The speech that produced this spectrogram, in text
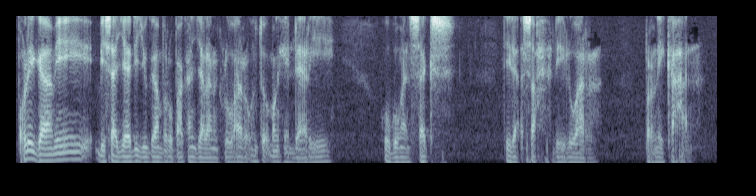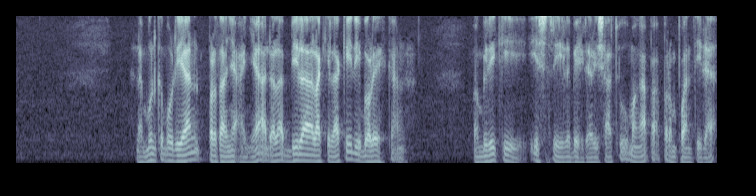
Poligami bisa jadi juga merupakan jalan keluar untuk menghindari hubungan seks tidak sah di luar pernikahan. Namun kemudian pertanyaannya adalah bila laki-laki dibolehkan memiliki istri lebih dari satu, mengapa perempuan tidak?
